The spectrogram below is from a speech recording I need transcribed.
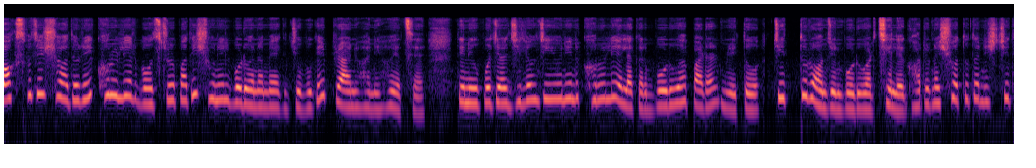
কক্সবাজার সদরে খরুলিয়ার বজ্রপাতে সুনীল বড়ুয়া নামে এক যুবকের প্রাণহানি হয়েছে। তিনি উপজেলার ঝিলংজি ইউনিয়ন খরুলি এলাকার বড়ুয়া পাড়ার মৃত চিত্তরঞ্জন বড়ুয়ার ছেলে। ঘটনার সত্যতা নিশ্চিত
